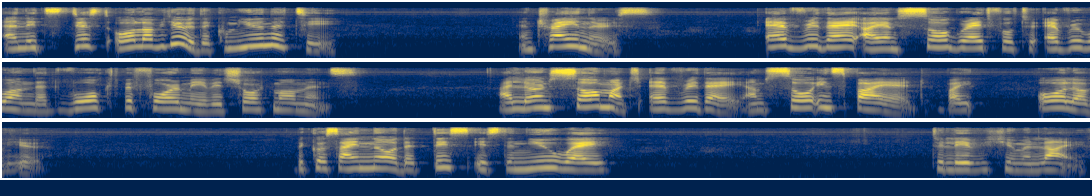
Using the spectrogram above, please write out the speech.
And it's just all of you, the community and trainers every day I am so grateful to everyone that walked before me with short moments. I learn so much every day. I'm so inspired by all of you because I know that this is the new way to live human life.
